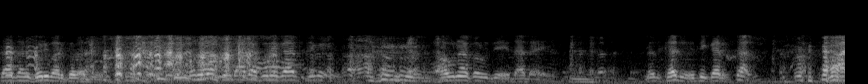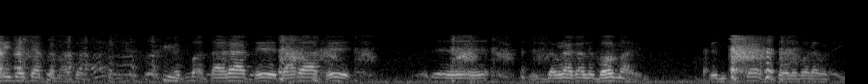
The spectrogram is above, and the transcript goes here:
દાદાને ગોળી બાર કરવા દાદા ગુનેગાર આવું ના કરવું જોઈએ દાદા એ ખરું વિધિ કર, ચાલ. મારી તારા છે દાદા છે જવડા કાલે ધોલ મારી. બરાબર, આવી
